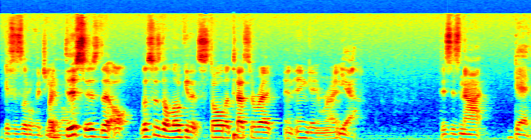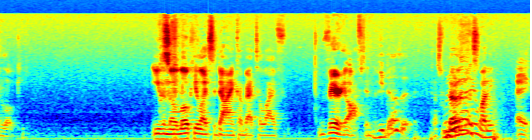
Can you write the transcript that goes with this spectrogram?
He gets his little Vegeta. But moment. this is the this is the Loki that stole the Tesseract in Endgame, right? Yeah. This is not dead Loki. Even though Loki likes to die and come back to life very often. He does it That's what better he than anybody. Hey,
